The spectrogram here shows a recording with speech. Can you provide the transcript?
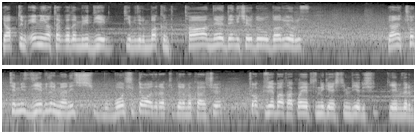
Yaptığım en iyi ataklardan biri diye, diyebilirim. Bakın ta nereden içeri doğru darıyoruz. Yani çok temiz diyebilirim yani hiç boşluk da vardı rakiplerime karşı. Çok güzel bir atakla hepsini geçtim diye düşün diyebilirim.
